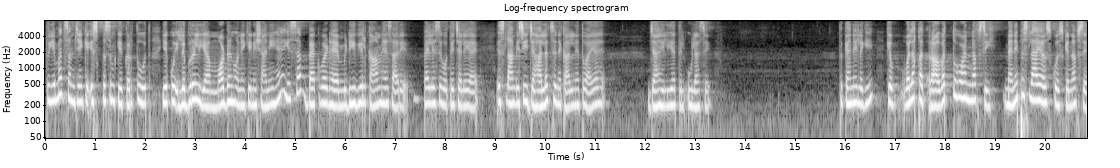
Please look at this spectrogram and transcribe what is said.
تو یہ مت سمجھیں کہ اس قسم کے کرتوت، یہ کوئی لبرل یا ماڈرن ہونے کی نشانی ہے۔ یہ سب بیکورڈ ہے میڈیویل کام ہے سارے۔ پہلے سے ہوتے چلے آئے۔ اسلام اسی جہالت سے نکالنے تو آیا ہے، جاہلیت الا سے۔ تو کہنے لگی کہ ولقت راوت تو ہوا نفسی میں نے پھسلایا اس کو، اس کے نف سے۔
